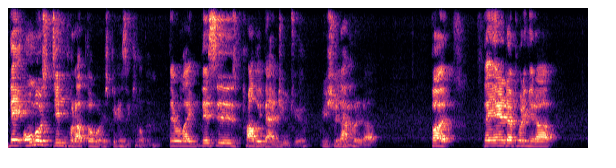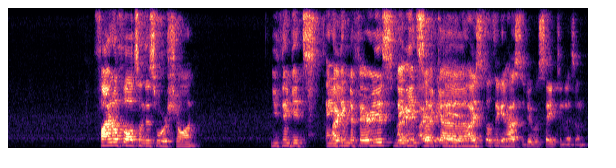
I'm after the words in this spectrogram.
they almost didn't put up the horse because it killed him. They were like, "This is probably bad juju. We should not put it up." But they ended up putting it up. Final thoughts on this horse, Sean? You think it's anything nefarious? Maybe I- it's I like it- uh, I still think it has to do with Satanism.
